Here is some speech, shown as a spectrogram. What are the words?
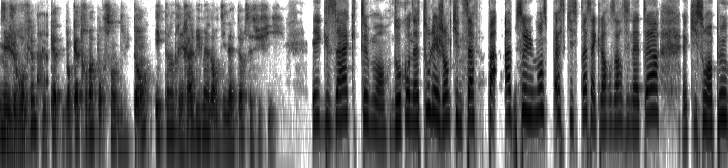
Mais je confirme que dans 80% du temps, éteindre et rallumer un ordinateur, ça suffit. Exactement. Donc on a tous les gens qui ne savent pas absolument pas ce qui se passe avec leurs ordinateurs, euh, qui sont un peu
